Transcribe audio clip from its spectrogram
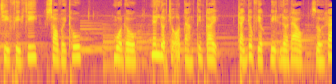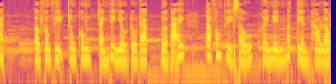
chi phí chi so với thu. Mua đồ nên lựa chỗ đáng tin cậy, tránh được việc bị lừa đảo, dối gạt. Ở phương vị trung cung tránh để nhiều đồ đạc, bừa bãi, tạo phong thủy xấu gây nên mất tiền hao lộc.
